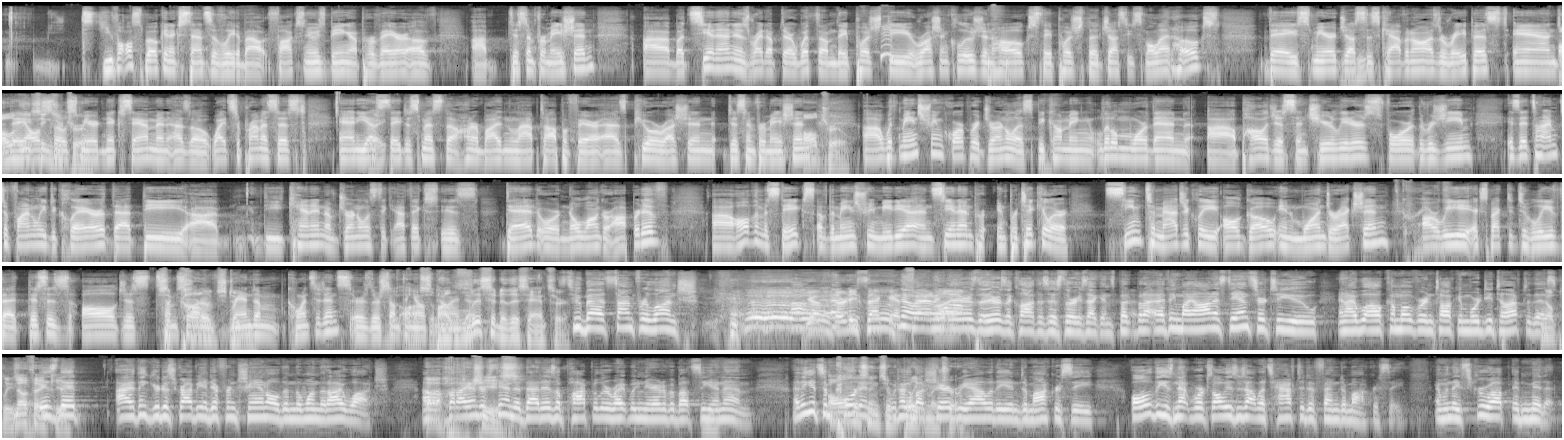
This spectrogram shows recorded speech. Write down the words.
you've all spoken extensively about Fox News being a purveyor of uh, disinformation. Uh, but CNN is right up there with them. They pushed the Russian collusion hoax. They pushed the Jussie Smollett hoax. They smeared Justice Kavanaugh as a rapist, and All they also smeared Nick Sandmann as a white supremacist. And yes, Right. they dismissed the Hunter Biden laptop affair as pure Russian disinformation. All true. Uh, with mainstream corporate journalists becoming little more than uh, apologists and cheerleaders for the regime, is it time to finally declare that the uh, the canon of journalistic ethics is dead or no longer operative? Uh, all the mistakes of the mainstream media and CNN per- in particular seem to magically all go in one direction. Are we expected to believe that this is all just some sort of student. random coincidence, or is there something else awesome. Now behind it? listen to this answer. Too bad it's time for lunch. You have 30 seconds. No, I mean there's a, there's a clock that says 30 seconds, but but I think my honest answer to you, and I will I'll come over and talk in more detail after this. No, please No, don't. thank is you. that I think you're describing a different channel than the one that I watch. Uh, but I understand jeez. that that is a popular right wing narrative about CNN. I think it's important when are we talk about shared true. reality and democracy. All these networks, all these news outlets have to defend democracy, and when they screw up, admit it.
